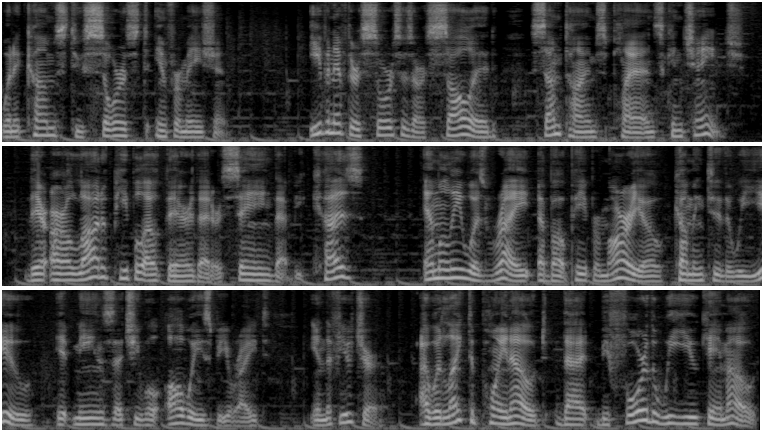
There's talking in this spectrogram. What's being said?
when it comes to sourced information. Even if their sources are solid, sometimes plans can change. There are a lot of people out there that are saying that because Emily was right about Paper Mario coming to the Wii U, it means that she will always be right in the future. I would like to point out that before the Wii U came out,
